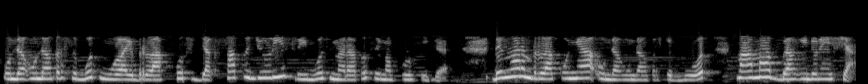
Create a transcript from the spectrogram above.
Undang-undang tersebut mulai berlaku sejak 1 Juli 1953. Dengan berlakunya undang-undang tersebut, nama Bank Indonesia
